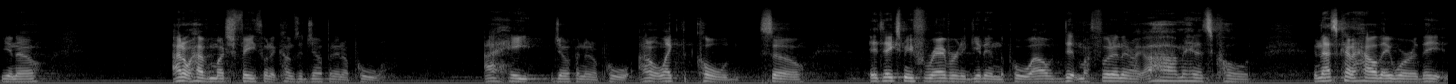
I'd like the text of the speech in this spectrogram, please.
you know. I don't have much faith when it comes to jumping in a pool. I hate jumping in a pool. I don't like the cold. So it takes me forever to get in the pool. I'll dip my foot in there, like, oh man, it's cold. And that's kind of how they were. They,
